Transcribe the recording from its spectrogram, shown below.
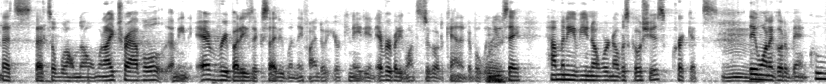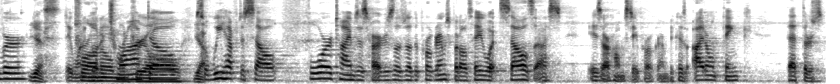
That's that's a well known. When I travel, I mean everybody's excited when they find out you're Canadian. Everybody wants to go to Canada. But when you say, "How many of you know where Nova Scotia is?" Crickets. Mm. They want to go to Vancouver. Yes. They want to go to Toronto. Yeah. So we have to sell four times as hard as those other programs. But I'll tell you what sells us is our homestay program because I don't think that there's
